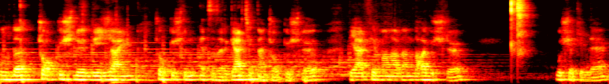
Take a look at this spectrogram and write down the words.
Burada çok güçlü DJI'nin çok güçlü mıknatısları gerçekten çok güçlü. Diğer firmalardan daha güçlü. Bu şekilde.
